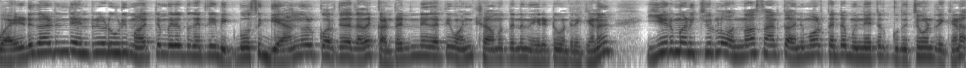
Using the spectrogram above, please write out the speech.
വൈൽഡ് കാർഡിന്റെ എൻട്രിയോട് കൂടി മാറ്റം വരുമെന്ന് കരുതി ബിഗ് ബോസ് ഗ്യാങ്ങുകൾ കുറച്ചതല്ലാതെ കണ്ടന്റിന്റെ കാര്യത്തിൽ വൻ ക്ഷാമം തന്നെ നേരിട്ടുകൊണ്ടിരിക്കുകയാണ് ഈ ഒരു മണിക്കൂറിൽ ഒന്നാം സ്ഥാനത്ത് അനുമോൾ തന്റെ മുന്നേറ്റം കുതിച്ചുകൊണ്ടിരിക്കുകയാണ്.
